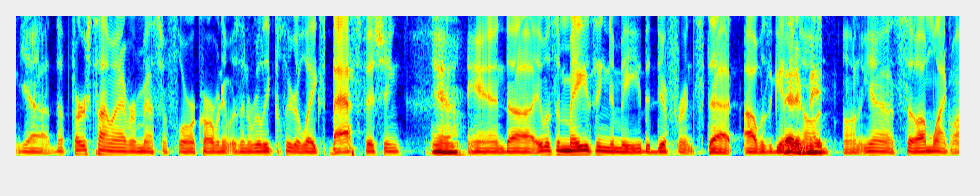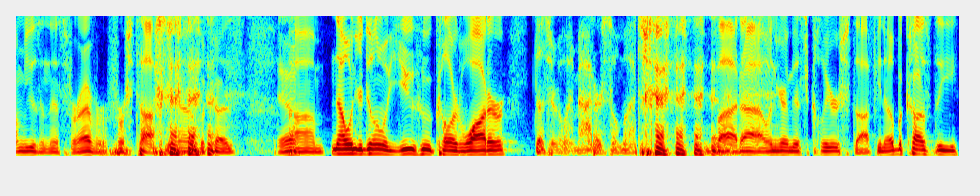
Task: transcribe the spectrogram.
Yeah, the first time I ever messed with fluorocarbon, it was in really clear lakes bass fishing. Yeah. And uh, it was amazing to me the difference that I was getting on, made. on. Yeah, so I'm like, well, I'm using this forever for stuff, you know, because Yeah. um, now when you're dealing with yoo-hoo colored water, doesn't really matter so much. but uh, when you're in this clear stuff, you know, because the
